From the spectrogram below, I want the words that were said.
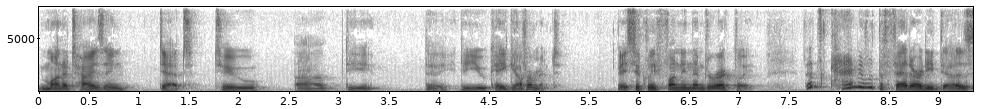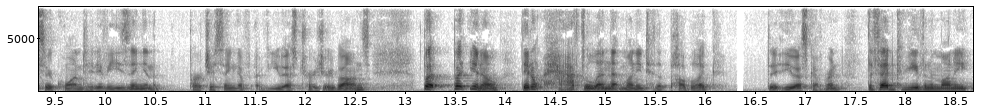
monetizing debt to uh, the, the, the UK government, basically funding them directly. That's kind of what the Fed already does through quantitative easing and the purchasing of, of U.S. Treasury bonds. But, but, you know, they don't have to lend that money to the public, the U.S. government. The Fed could give them the money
